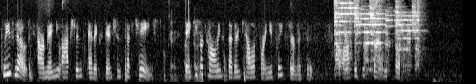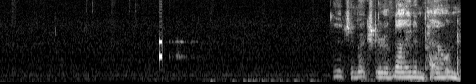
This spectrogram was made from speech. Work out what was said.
Please note, our menu options and extensions have changed. Okay. Thank you for uh, calling oh. Southern California Fleet Services. Our office is currently closed. It's a mixture of nine and pound.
